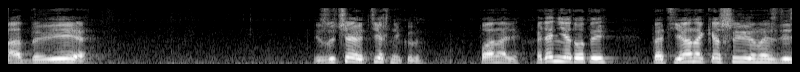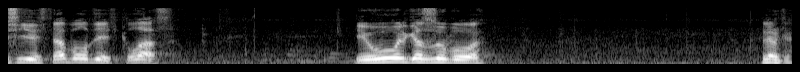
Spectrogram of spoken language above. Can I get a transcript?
а две. Изучают технику по Наде. Хотя нет, вот и Татьяна Каширина здесь есть. Обалдеть, класс. И Ольга Зубова. Ленка,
